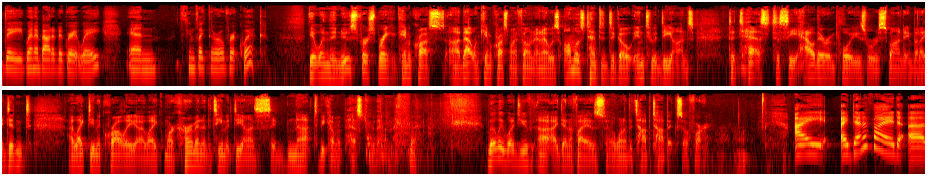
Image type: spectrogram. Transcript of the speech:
they went about it a great way, and it seems like they're over it quick. Yeah, when the news first broke, it came across uh, that one came across my phone, and I was almost tempted to go into a Dion's to test to see how their employees were responding, but I didn't. I like Dina Crawley. I like Mark Herman and the team at Dion's. Say not to become a pest for them. Lily, what did you uh, identify as one of the top topics so far? I identified uh,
